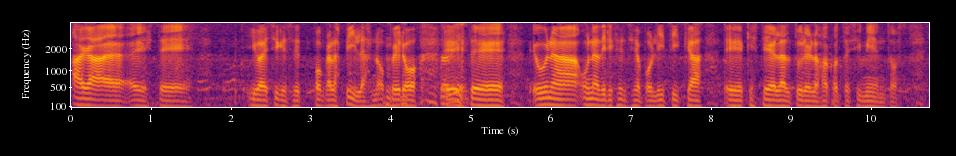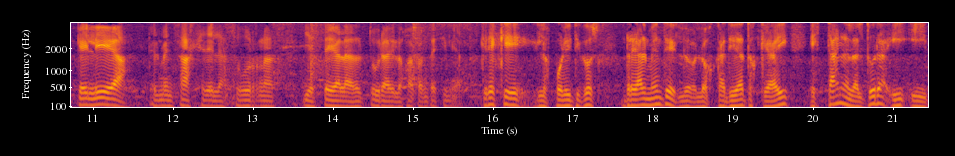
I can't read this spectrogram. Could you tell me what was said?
haga este, iba a decir que se ponga las pilas, ¿no? Pero este, una, una dirigencia política eh, que esté a la altura de los acontecimientos, que lea el mensaje de las urnas y esté a la altura de los acontecimientos. ¿Crees que los políticos realmente, los candidatos que hay, están a la altura y,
